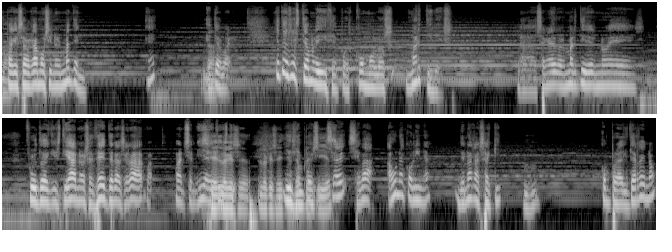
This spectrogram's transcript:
No. para que salgamos y nos maten. Ya. Entonces, bueno. Entonces este hombre dice, pues como los mártires, la sangre de los mártires no es fruto de cristianos, etcétera, será bueno, semilla Sí, de lo que, se, lo que se Y dice dice, siempre. pues y es. ¿sabe? se va a una colina de Nagasaki, Ujú. compra el terreno,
